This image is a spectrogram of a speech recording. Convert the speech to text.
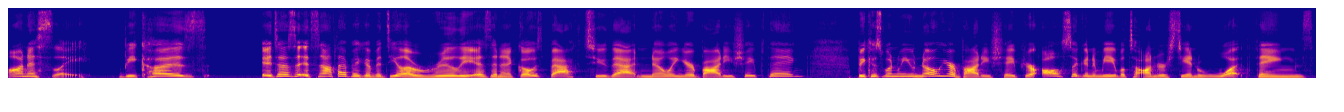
honestly. Because it does it's not that big of a deal. It really isn't. It goes back to that knowing your body shape thing because when you know your body shape, you're also going to be able to understand what things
